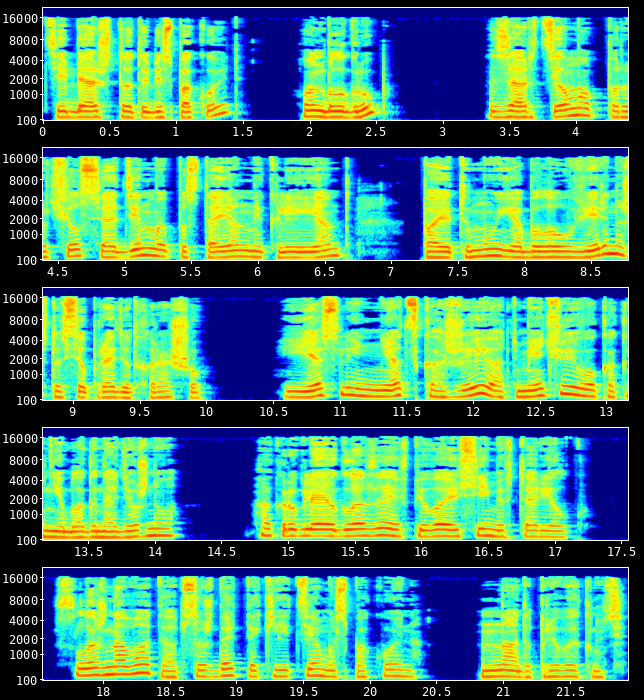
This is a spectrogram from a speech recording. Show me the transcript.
Тебя что-то беспокоит? Он был груб? За Артема поручился один мой постоянный клиент, поэтому я была уверена, что все пройдет хорошо. Если нет, скажи, отмечу его как неблагонадежного. Округляю глаза и впиваюсь ими в тарелку. Сложновато обсуждать такие темы спокойно. Надо привыкнуть.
